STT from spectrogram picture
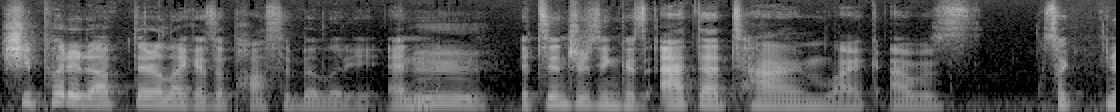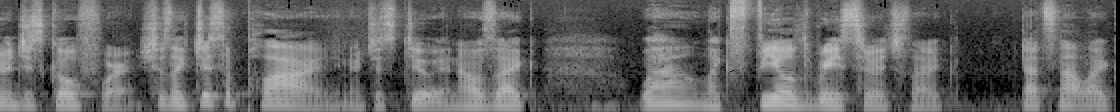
she put it up there like as a possibility. And Mm. it's interesting because at that time, like, I was, I was like, you know, just go for it. She was like, just apply, you know, just do it. And I was like, well, like, field research, like, that's not like,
